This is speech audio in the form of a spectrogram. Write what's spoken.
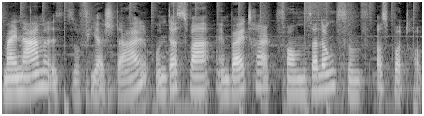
Mein Name ist Sophia Stahl und das war ein Beitrag vom Salon 5 aus Bottrop.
